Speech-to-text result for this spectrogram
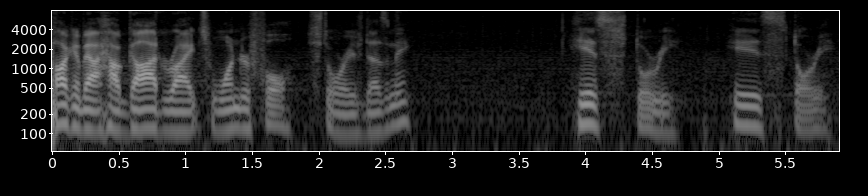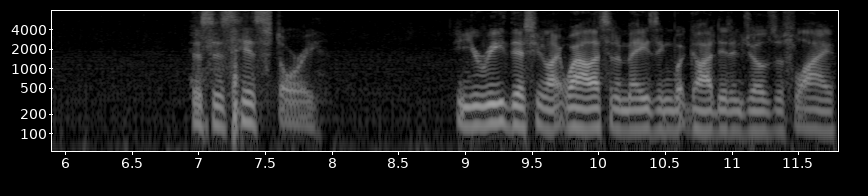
talking about how God writes wonderful stories, doesn't he? His story. His story. This is his story. And you read this and you're like, wow, that's an amazing what God did in Joseph's life.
